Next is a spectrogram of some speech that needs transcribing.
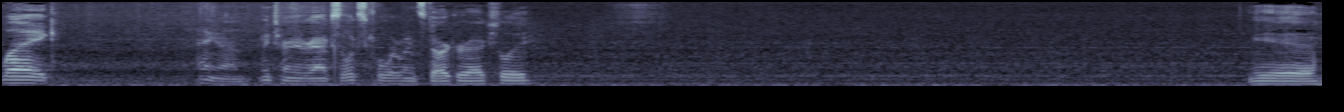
Like, hang on. Let me turn it around because it looks cooler when it's darker, actually. Yeah.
